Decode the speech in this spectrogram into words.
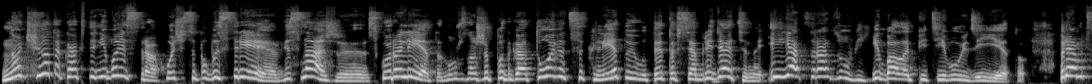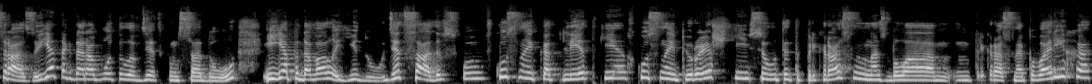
Но что-то как-то не быстро, хочется побыстрее. Весна же, скоро лето, нужно же подготовиться к лету и вот это вся бредятина. И я сразу въебала питьевую диету. Прям сразу. Я тогда работала в детском саду, и я подавала еду детсадовскую, вкусные котлетки, вкусные пюрешки, все вот это прекрасно. У нас была прекрасная повариха,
